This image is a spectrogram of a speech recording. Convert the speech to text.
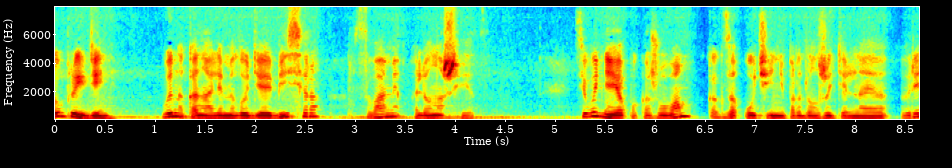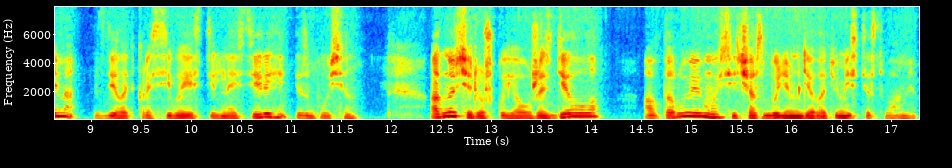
Добрый день! Вы на канале Мелодия Бисера. С вами Алена Швец. Сегодня я покажу вам, как за очень непродолжительное время сделать красивые стильные серьги из бусин. Одну сережку я уже сделала, а вторую мы сейчас будем делать вместе с вами.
